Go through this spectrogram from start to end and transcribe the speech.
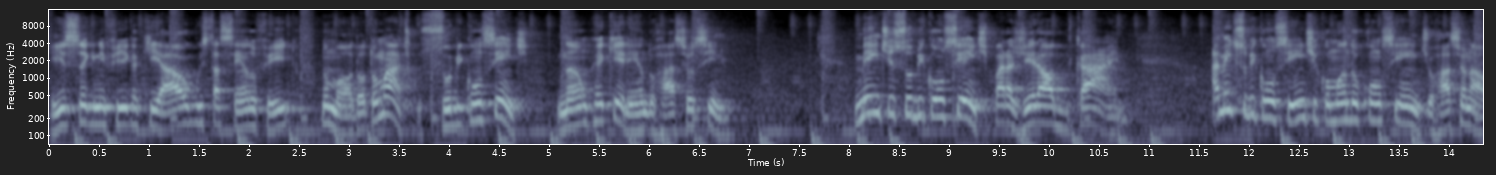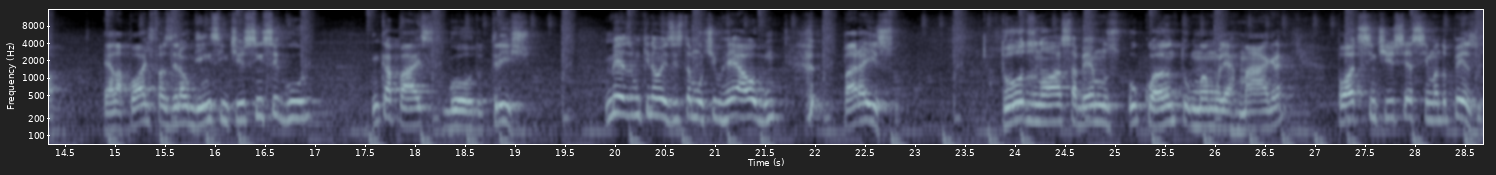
isso significa que algo está sendo feito no modo automático, subconsciente, não requerendo raciocínio. Mente subconsciente para Gerald Kahn. A mente subconsciente comanda o consciente, o racional. Ela pode fazer alguém sentir-se inseguro, incapaz, gordo, triste, mesmo que não exista motivo real algum para isso. Todos nós sabemos o quanto uma mulher magra pode sentir-se acima do peso.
